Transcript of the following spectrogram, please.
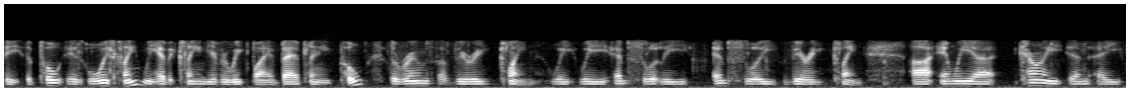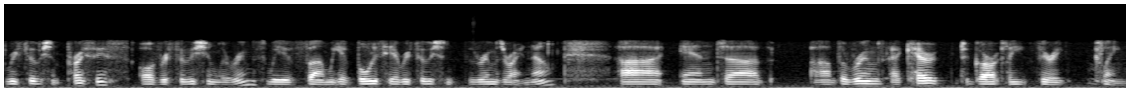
the the pool is always clean. We have it cleaned every week by a Bay Plenty pool. The rooms are very clean. We we absolutely absolutely very clean, uh, and we are currently in a refurbishment process of refurbishing the rooms. We've um, we have builders here refurbishing the rooms right now uh, and uh, uh, the rooms are categorically very clean.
